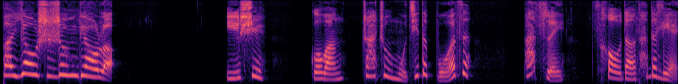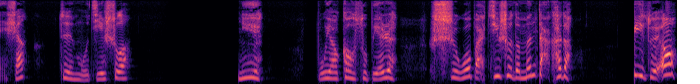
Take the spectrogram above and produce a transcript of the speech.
把钥匙扔掉了。于是，国王抓住母鸡的脖子，把嘴凑到它的脸上，对母鸡说：“你不要告诉别人，是我把鸡舍的门打开的，闭嘴啊！”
